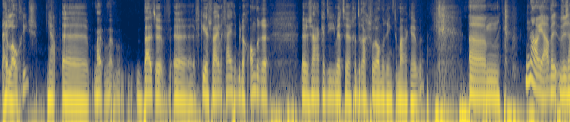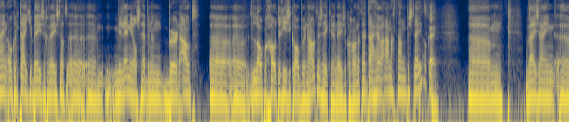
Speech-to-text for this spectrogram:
heel logisch. Ja. Uh, maar, buiten verkeersveiligheid heb je nog andere zaken die met gedragsverandering te maken hebben? Um, nou ja, we, we zijn ook een tijdje bezig geweest dat millennials hebben een burn-out lopen grote risico burn-out. En zeker in deze coronatijd. Daar hebben we aandacht aan besteed. Oké. Okay. Um, wij zijn uh,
